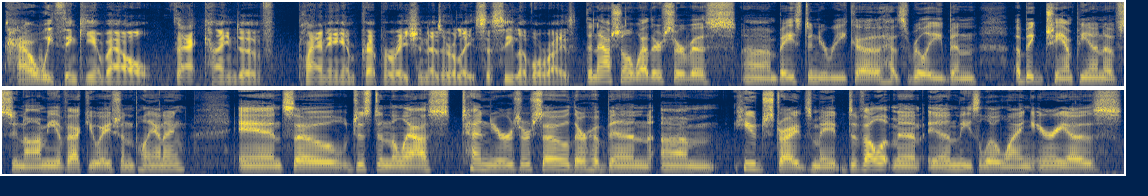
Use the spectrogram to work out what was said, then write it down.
How are we thinking about that kind of planning and preparation as it relates to sea level rise? The National Weather Service, um, based in Eureka, has really been a big champion of tsunami evacuation planning. And so, just in the last 10 years or so, there have been um, huge strides made. Development in these low lying areas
